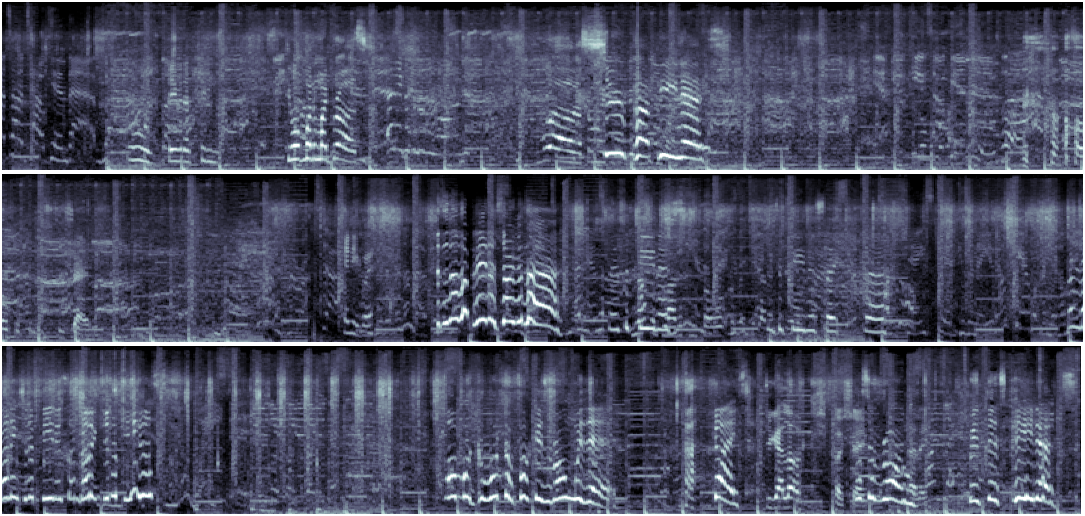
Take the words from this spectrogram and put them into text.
Ooh, David had titties. Do you want one of my bras? Whoa, that's Super penis! Oh, touche. Anyway. There's another penis over there! There's a penis. There's a penis like there. I'm running to the penis, I'm running to the penis! Oh my god, what the fuck is wrong with it? Guys, Do you get a lot of push what's wrong Ellie? with this penis?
